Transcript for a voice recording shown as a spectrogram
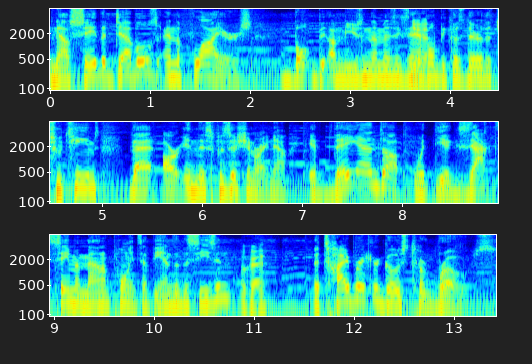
Now, say the Devils and the Flyers. Both, I'm using them as example Yeah. because they're the two teams that are in this position right now. If they end up with the exact same amount of points at the end of the season, Okay. the tiebreaker goes to rows.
